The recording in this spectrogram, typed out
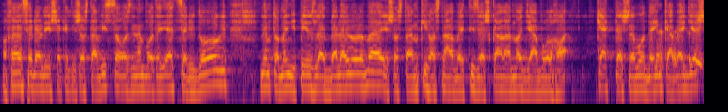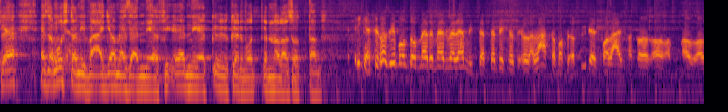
a felszereléseket, és aztán visszahozni, nem volt egy egyszerű dolog. Nem tudom, mennyi pénz lett beleölve, és aztán kihasználva egy tízes skálán nagyjából, ha kettesre volt, de inkább egyesre. Ez a mostani vágyam, ez ennél, ennél kö- körvonalazottabb. Igen, csak azért mondom, mert, mert, mert említetted, és az, láttam a, a Füres Balázsnak a, a, a, a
